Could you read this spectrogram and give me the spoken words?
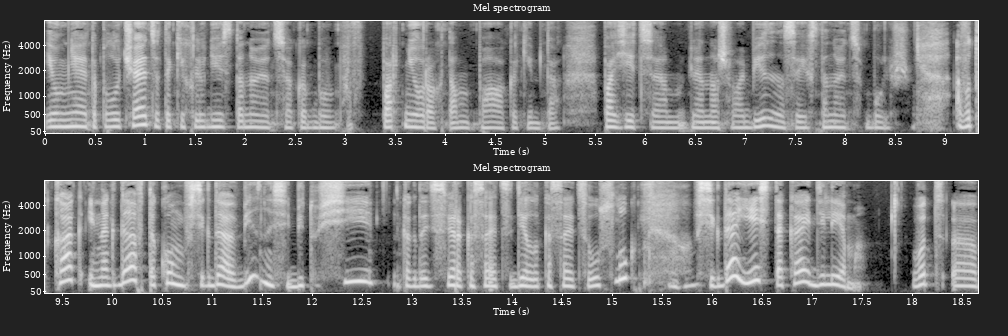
И у меня это получается, таких людей становится как бы в партнерах там по каким-то позициям для нашего бизнеса, их становится больше. А вот как иногда в таком всегда в бизнесе B2C, когда сфера касается дела, касается услуг, uh всегда есть такая дилемма. Вот э,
